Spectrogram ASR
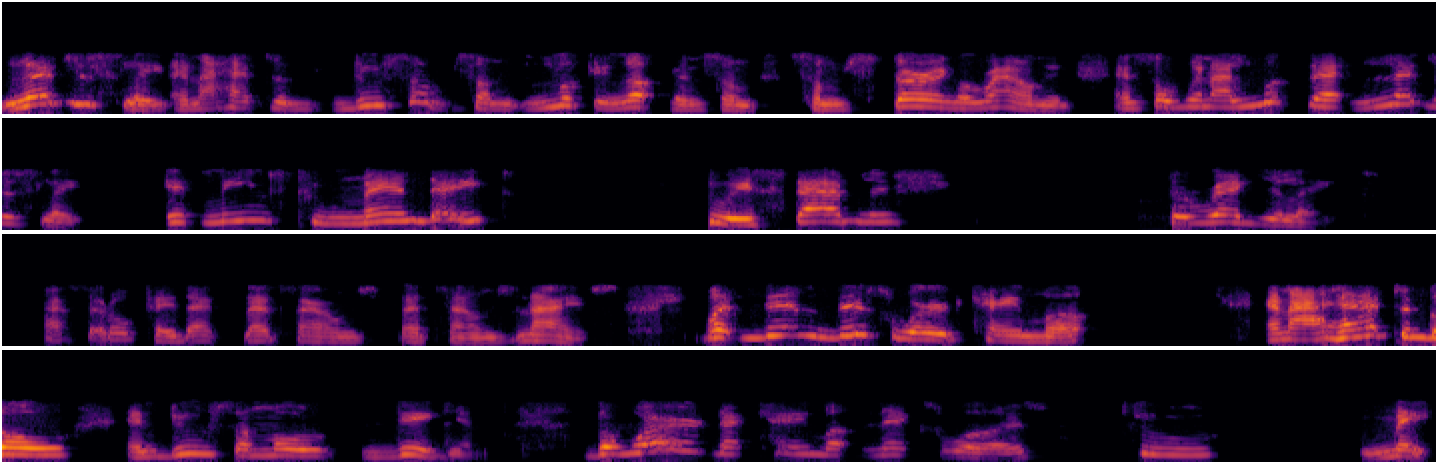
legislate, and I had to do some some looking up and some some stirring around and and so when I looked at legislate, it means to mandate, to establish, to regulate. I said, okay, that that sounds that sounds nice. But then this word came up, and I had to go and do some more digging. The word that came up next was to make,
